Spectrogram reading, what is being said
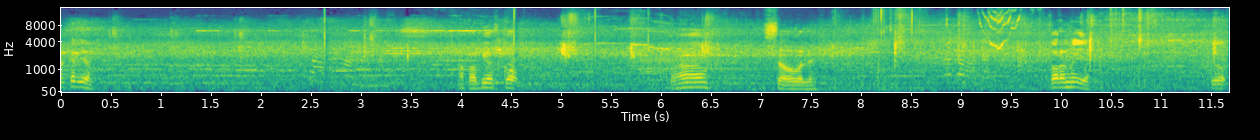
Supermarket ya apa bioskop? Oh bisa boleh. Turun ya? Yuk.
